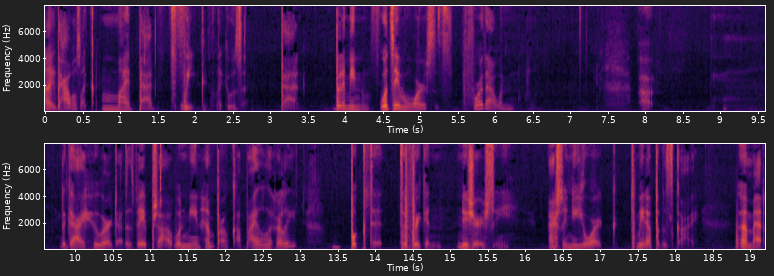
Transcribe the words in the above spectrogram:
Like that was like my bad week. Like it was. But I mean, what's even worse is before that when uh, the guy who worked at this vape shop, when me and him broke up, I literally booked it to freaking New Jersey, actually New York, to meet up with this guy who I met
